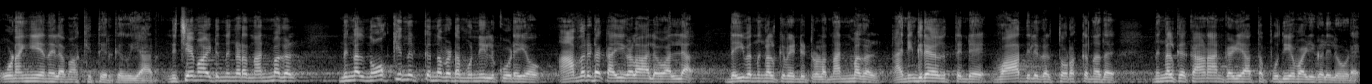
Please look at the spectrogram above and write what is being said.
ഉണങ്ങിയ നിലമാക്കി തീർക്കുകയാണ്. നിശ്ചയമായിട്ടും നിങ്ങളുടെ നന്മകൾ നിങ്ങൾ നോക്കി നിൽക്കുന്നവരുടെ മുന്നിൽ കൂടെയോ അവരുടെ കൈകളാലോ അല്ല. ദൈവം നിങ്ങൾക്ക് വേണ്ടിയിട്ടുള്ള നന്മകൾ അനുഗ്രഹത്തിന്റെ വാതിലുകൾ തുറക്കുന്നത് നിങ്ങൾക്ക് കാണാൻ കഴിയാത്ത പുതിയ വഴികളിലൂടെ.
